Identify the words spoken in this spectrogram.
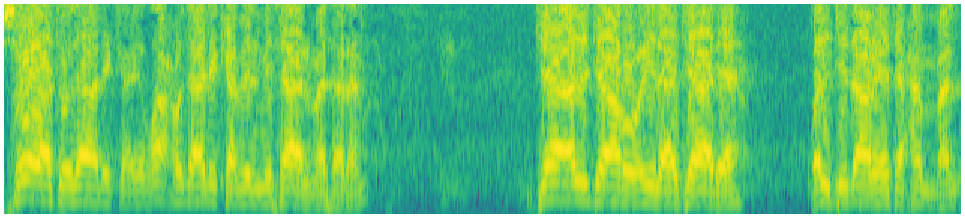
صورة ذلك إيضاح ذلك بالمثال مثلا. جاء الجار إلى جاره والجدار يتحمل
